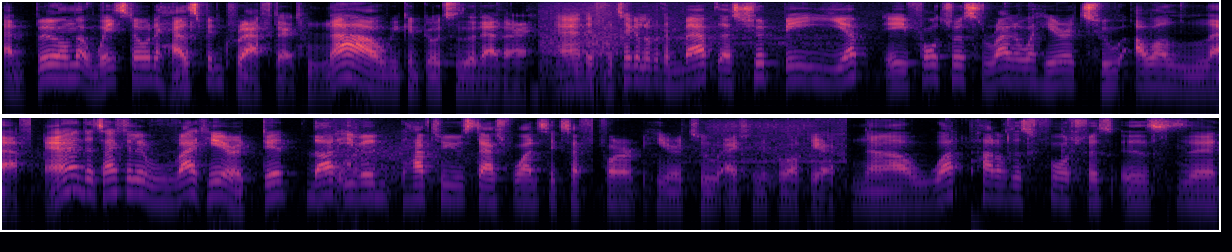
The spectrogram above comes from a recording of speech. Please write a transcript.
and boom, waystone has been crafted. Now we can go to the nether. And if we take a look at the map, there should be, yep, a fortress right over here to our left. And it's actually right here. Did not even have to use dash once except for here to actually go up here. Now, what part of this fortress is the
